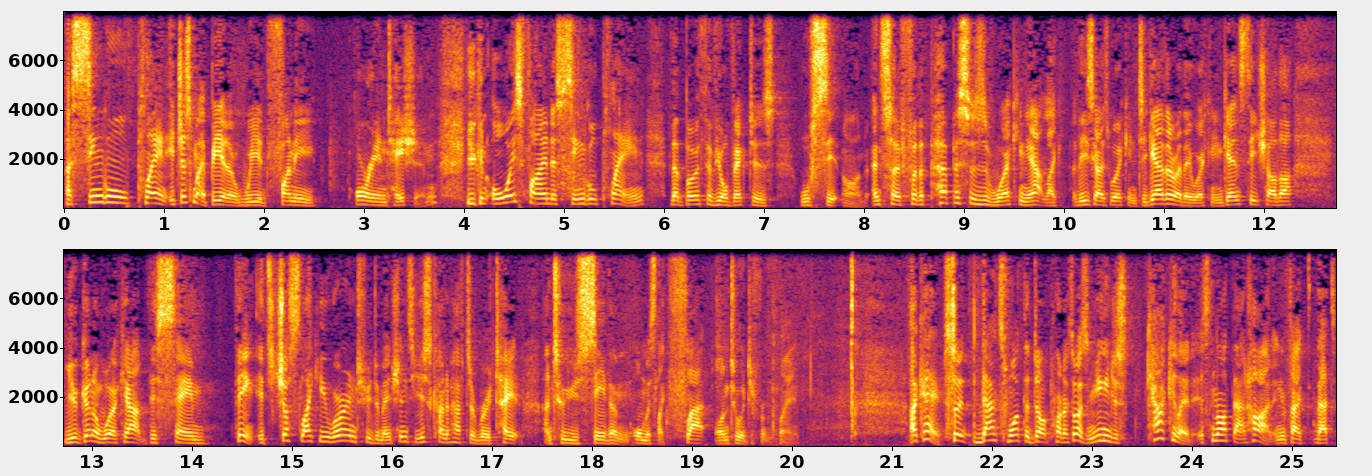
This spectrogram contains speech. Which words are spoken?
a single plane. It just might be at a weird, funny orientation, you can always find a single plane that both of your vectors will sit on. And so for the purposes of working out, like, are these guys working together? Are they working against each other? You're going to work out this same thing. It's just like you were in two dimensions. You just kind of have to rotate until you see them almost like flat onto a different plane. Okay, so that's what the dot product was, and you can just calculate it. It's not that hard. And in fact, that's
